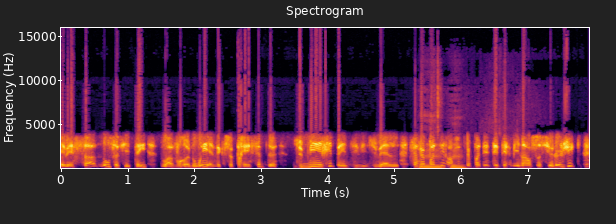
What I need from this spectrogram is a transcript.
Eh bien, ça, nos sociétés doivent renouer avec ce principe de, du mérite individuel. Ça ne veut pas Mmh, dire, en fait, mmh. qu'il n'y a pas des déterminants sociologiques. Ça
